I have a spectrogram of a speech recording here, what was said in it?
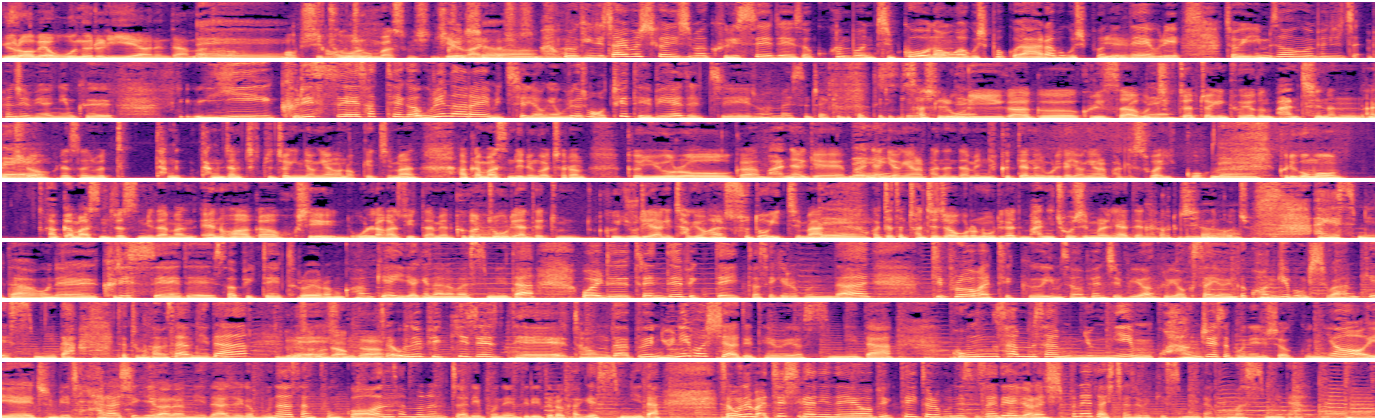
유럽의 오늘을 이해하는데 아마 네. 더 없이 좋은, 어, 좋은 말씀이시네요. 기회가 그렇죠. 아닐까 싶습니다. 오늘 굉장히 짧은 시간이지만 그리스에 대해서 꼭 한번 짚고 넘어가고 싶었고요. 알아보고 싶었는데 예. 우리 저희 임성훈 편집, 편집위원님 그 이 그리스의 사태가 우리나라에 미칠 영향 우리가 좀 어떻게 대비해야 될지 좀 한 말씀 짧게 부탁드릴게요. 사실 네. 우리가 그 그리스하고 네. 직접적인 교역은 많지는 않죠. 네. 그래서 당, 당 장 직접적인 영향은 없겠지만 아까 말씀드린 것처럼 그 유로가 만약에 네. 만약 영향을 받는다면 그때는 우리가 영향을 받을 수가 있고 네. 그리고 뭐 아까 말씀드렸습니다만 엔화가 혹시 올라갈 수 있다면 그건 음. 좀 우리한테 좀 그 유리하게 작용할 수도 있지만 네. 어쨌든 전체적으로는 우리가 좀 많이 조심을 해야 되는 그렇죠. 그런 게 있는 거죠. 알겠습니다. 오늘 그리스에 대해서 빅데이터로 여러분과 함께 이야기 나눠봤습니다. 월드 트렌드 빅데이터 세계를 본다 디플로마티크 임상훈 편집위원 그리고 역사 여행가 권기봉 씨와 함께했습니다. 자, 두 분 감사합니다. 네, 네. 감사합니다. 자, 오늘 빅퀴즈 대 정답은 유니버시아드 대회였습니다. 0336님 광주에서 보내주셨. 주셨군요. 예, 준비 잘 하시기 바랍니다. 저희가 문화상품권 3만원짜리 보내드리도록 하겠습니다. 자, 오늘 마칠 시간이네요. 빅데이터를 보는 세상 내일 11시 10분에 다시 찾아뵙겠습니다. 고맙습니다.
